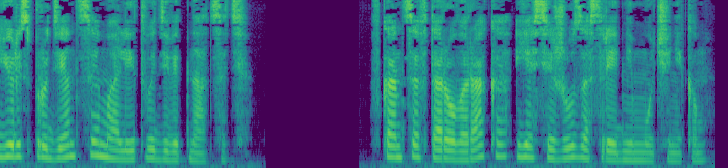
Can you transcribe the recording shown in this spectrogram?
Юриспруденция молитвы 19. В конце второго рака я сижу за средним мучеником.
